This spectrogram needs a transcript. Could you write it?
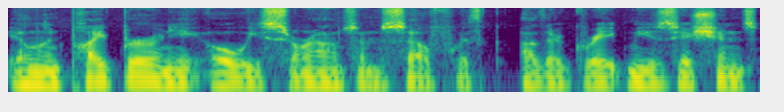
Uilleann Piper, and he always surrounds himself with other great musicians.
